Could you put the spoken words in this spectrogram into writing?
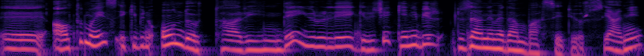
e, 6 Mayıs 2014 tarihinde yürürlüğe girecek yeni bir düzenlemeden bahsediyoruz. Yani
